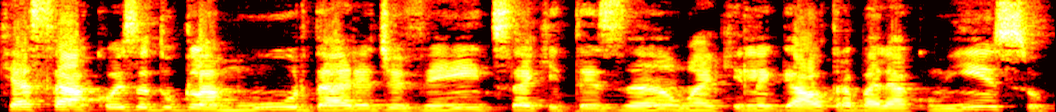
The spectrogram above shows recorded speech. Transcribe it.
que é essa coisa do glamour da área de eventos, ai que tesão, ai que legal trabalhar com isso.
